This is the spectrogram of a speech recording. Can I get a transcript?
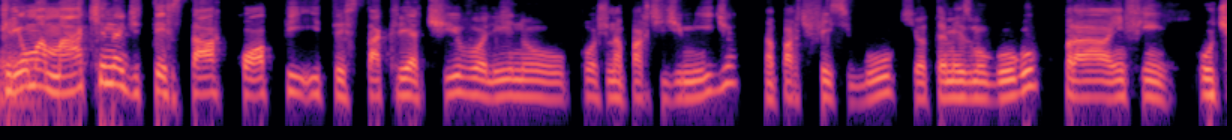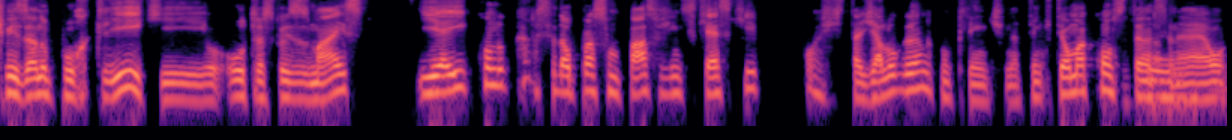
cria uma máquina de testar copy e testar criativo ali no, poxa, na parte de mídia, na parte Facebook, ou até mesmo Google, para, enfim, otimizando por clique e outras coisas mais. E aí, quando, cara, você dá o próximo passo, a gente esquece que, poxa, a gente tá dialogando com o cliente, né? Tem que ter uma constância, né? É um,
